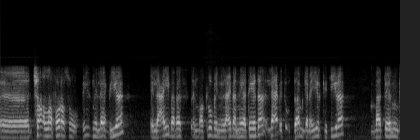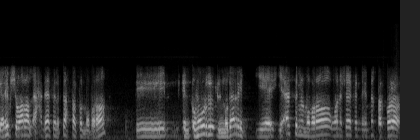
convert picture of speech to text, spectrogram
آه، إن شاء الله فرصه بإذن الله كبيرة. اللعيبة بس المطلوب إن اللعيبة إن هي تهدى. لعبت قدام جماهير كتيرة. ما تنجرفش ورا الأحداث اللي بتحصل في المباراة. الأمور المدرب يقسم المباراة وأنا شايف إن مستر كولر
